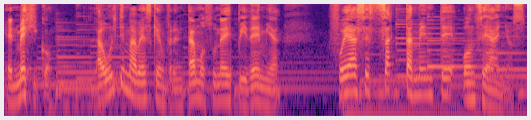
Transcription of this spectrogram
En México, la última vez que enfrentamos una epidemia fue hace exactamente 11 años.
